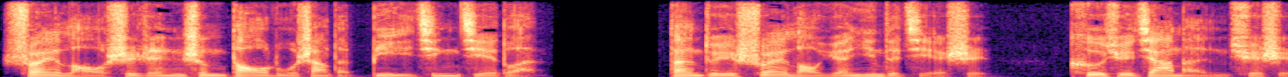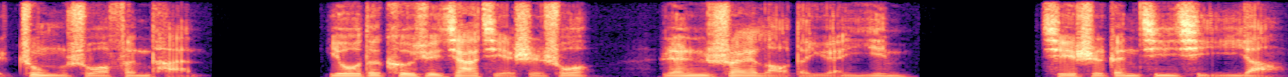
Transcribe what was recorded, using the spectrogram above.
衰老是人生道路上的必经阶段。但对衰老原因的解释，科学家们却是众说纷纭。有的科学家解释说，人衰老的原因其实跟机器一样，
